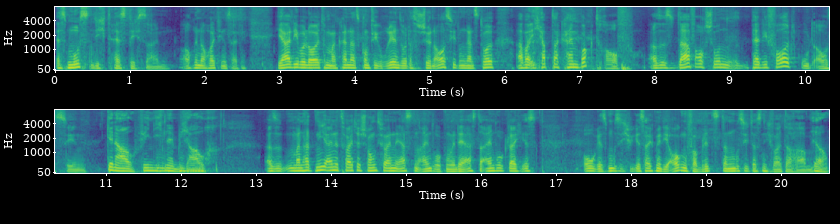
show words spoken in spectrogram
Es muss nicht hässlich sein, auch in der heutigen Zeit nicht. Ja, liebe Leute, man kann das konfigurieren, so dass es schön aussieht und ganz toll, aber ich habe da keinen Bock drauf. Also es darf auch schon per Default gut aussehen. Genau, finde ich nämlich auch. Also man hat nie eine zweite Chance für einen ersten Eindruck. Und wenn der erste Eindruck gleich ist, oh, jetzt muss ich, jetzt habe ich mir die Augen verblitzt, dann muss ich das nicht weiter haben. Ja.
